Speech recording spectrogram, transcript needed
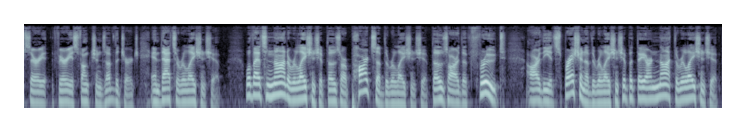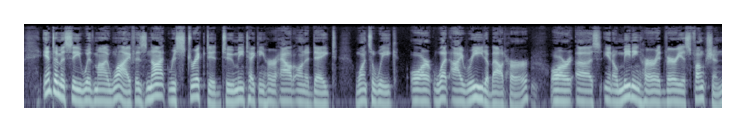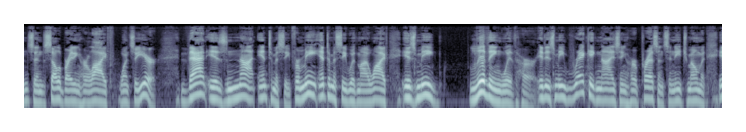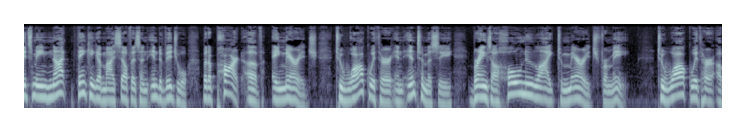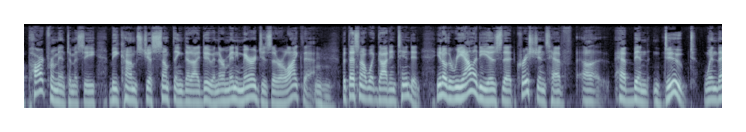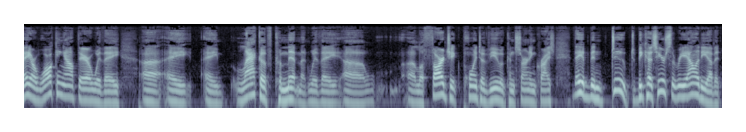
various functions of the church, and that's a relationship. Well, that's not a relationship. Those are parts of the relationship. Those are the fruit are the expression of the relationship, but they are not the relationship. Intimacy with my wife is not restricted to me taking her out on a date once a week or what I read about her or uh, you know meeting her at various functions and celebrating her life once a year. That is not intimacy. For me, intimacy with my wife is me living with her. It is me recognizing her presence in each moment. It's me not thinking of myself as an individual, but a part of a marriage. To walk with her in intimacy brings a whole new light to marriage for me. To walk with her apart from intimacy becomes just something that I do. And there are many marriages that are like that. Mm-hmm. But that's not what God intended. You know, the reality is that Christians have uh, have been duped when they are walking out there with a uh, a a lack of commitment, with a uh, a lethargic point of view concerning Christ, they have been duped because here's the reality of it.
